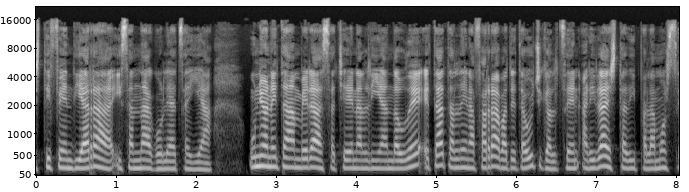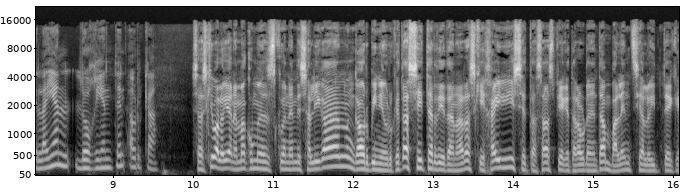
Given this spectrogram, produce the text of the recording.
Stephen Diarra izan da goleatzaia. Unionetan beraz atxeen aldian daude eta talde nafarra bat eta huts galtzen ari da estadi palamos zelaian logienten aurka. Saskibaloian emakumezkoen endesaligan, gaur bine urketa, seiterdietan arazki jairiz eta zazpiak eta laurenetan Valentzia loitek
